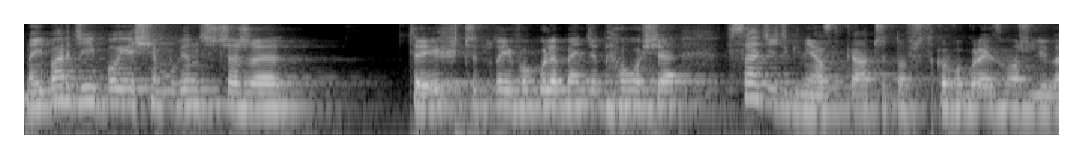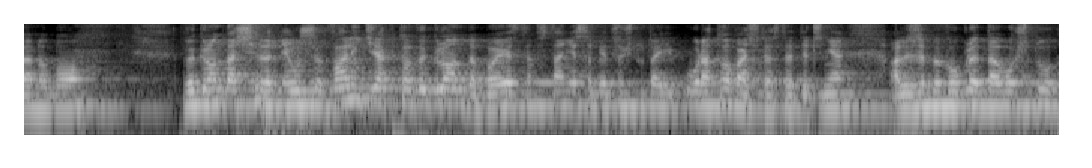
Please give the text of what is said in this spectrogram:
Najbardziej boję się, mówiąc szczerze, tych, czy tutaj w ogóle będzie dało się wsadzić gniazdka, czy to wszystko w ogóle jest możliwe, no bo wygląda średnio. Już walić jak to wygląda, bo jestem w stanie sobie coś tutaj uratować to estetycznie, ale żeby w ogóle dało się tu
